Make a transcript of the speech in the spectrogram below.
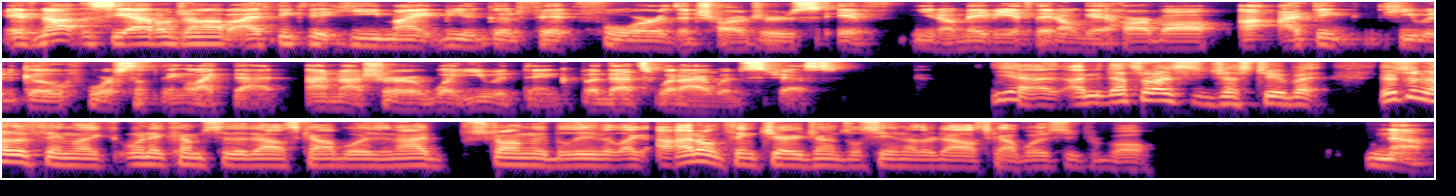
If not the Seattle job, I think that he might be a good fit for the Chargers. If, you know, maybe if they don't get Harbaugh, I, I think he would go for something like that. I'm not sure what you would think, but that's what I would suggest. Yeah, I mean that's what I suggest too. But there's another thing, like when it comes to the Dallas Cowboys, and I strongly believe it. Like I don't think Jerry Jones will see another Dallas Cowboys Super Bowl. No,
